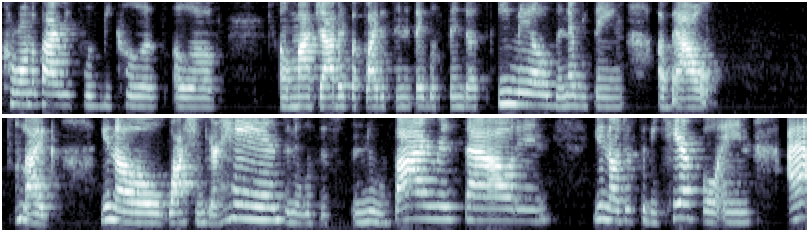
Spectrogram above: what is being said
coronavirus was because of uh, my job as a flight attendant. They would send us emails and everything about like you know, washing your hands, and it was this new virus out, and you know, just to be careful. And I,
